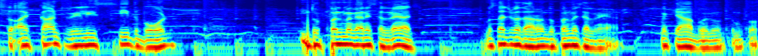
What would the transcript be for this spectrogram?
so I can't really see the board दुप्पल में गाने चल रहे हैं आज मैं सच बता रहा हूँ दुप्पल में चल रहे हैं यार मैं क्या बोलूँ तुमको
